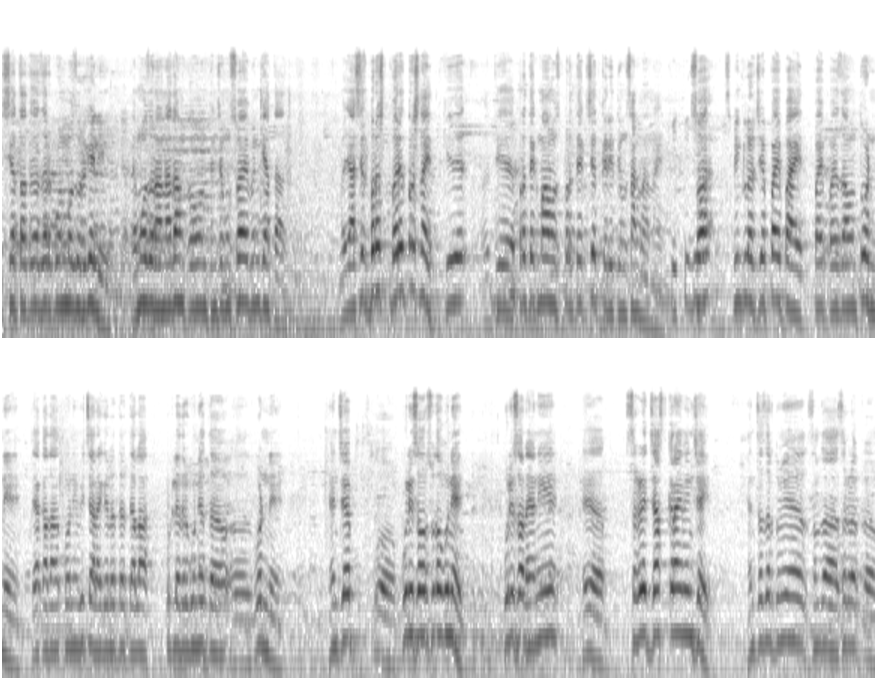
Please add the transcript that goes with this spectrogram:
शेतात जर कोण मजूर गेली त्या मजुरांना धमकावून त्यांच्याकडून सोयाबीन घेतात. म्हणजे असेच बरेच बरेच प्रश्न आहेत की ते प्रत्येक माणूस प्रत्येक शेतकरी येऊन सांगणार नाही. स्व स्प्रिंकलरचे पाईप आहेत पाईप जाऊन तोडणे. एखादा कोणी विचारा गेलं तर त्याला कुठल्या तरी गुन्ह्यात अं, ओढणे. यांचे अं, पोलिसावर सुद्धा गुन्हे आहेत. पोलिसावर हे सगळ्यात जास्त क्राईम यांचे आहेत. यांचं जर तुम्ही समजा सगळं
